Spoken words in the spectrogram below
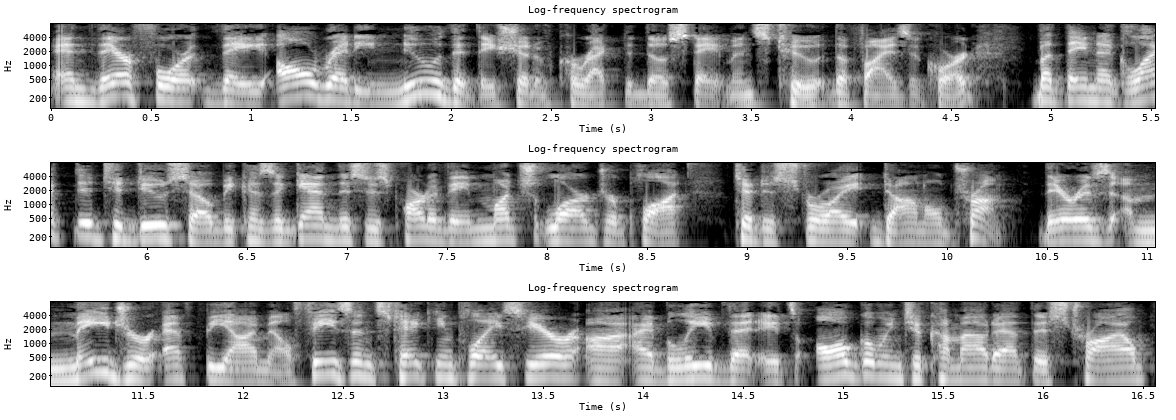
and therefore they already knew that they should have corrected those statements to the FISA court, but they neglected to do so because, again, this is part of a much larger plot to destroy Donald Trump. There is a major FBI malfeasance taking place here. Uh, I believe that it's all going to come out at this trial,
